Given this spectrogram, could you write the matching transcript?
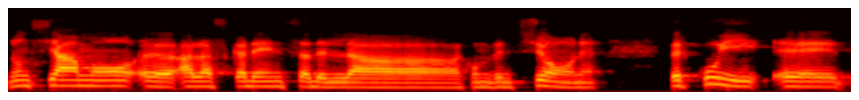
non siamo eh, alla scadenza della convenzione. Per cui eh,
